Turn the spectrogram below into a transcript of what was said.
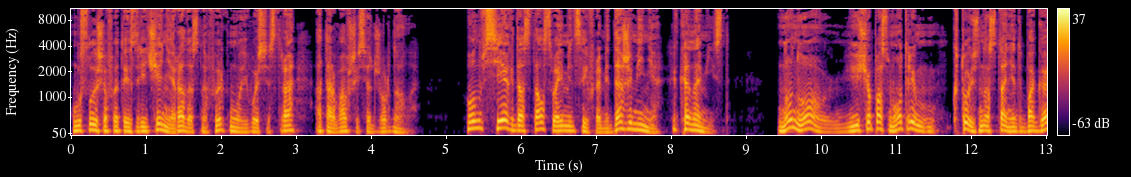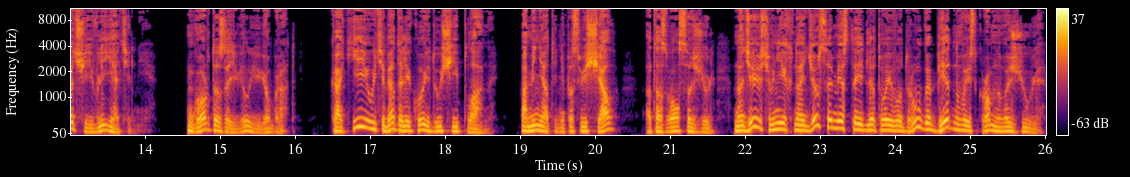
Услышав это изречение, радостно фыркнула его сестра, оторвавшись от журнала. «Он всех достал своими цифрами, даже меня, экономист. «Ну-ну, еще посмотрим, кто из нас станет богаче и влиятельнее», — гордо заявил ее брат. «Какие у тебя далеко идущие планы? А меня ты не посвящал?» — отозвался Жюль. «Надеюсь, в них найдется место и для твоего друга, бедного и скромного Жюля».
